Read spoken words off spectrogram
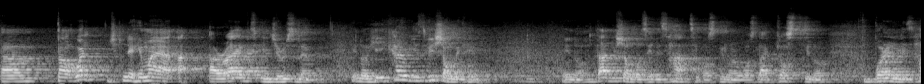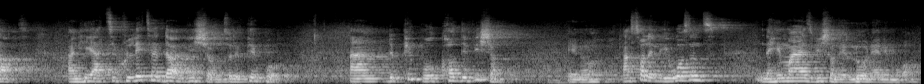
Um, now, when Nehemiah arrived in Jerusalem, you know, he carried his vision with him. You know, that vision was in his heart. It was, you know, it was like just, you know, burning in his heart. And he articulated that vision to the people. And the people caught the vision, you know. And suddenly it wasn't Nehemiah's vision alone anymore.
